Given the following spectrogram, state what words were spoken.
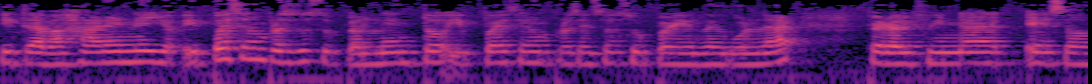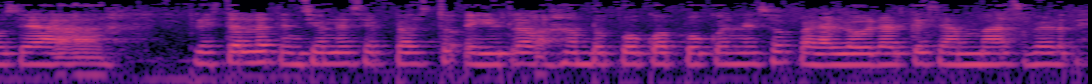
y trabajar en ello. Y puede ser un proceso súper lento y puede ser un proceso súper irregular, pero al final eso, o sea, prestarle atención a ese pasto e ir trabajando poco a poco en eso para lograr que sea más verde.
